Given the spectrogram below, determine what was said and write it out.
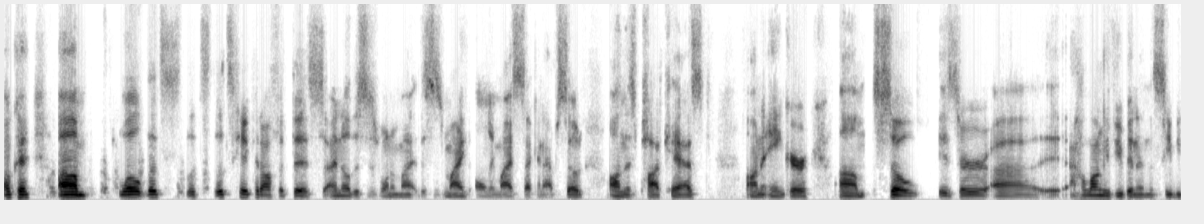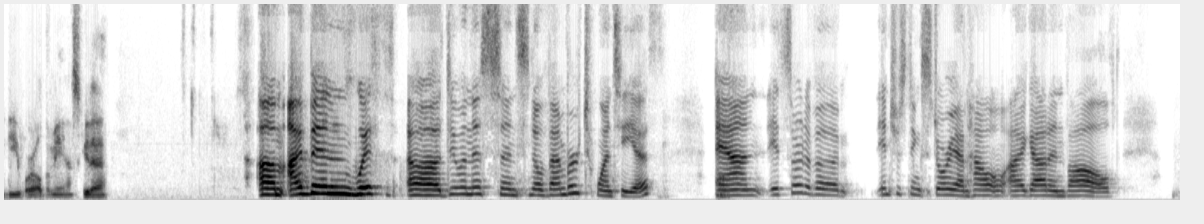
Okay. Um. Well, let's let's let's kick it off with this. I know this is one of my this is my only my second episode on this podcast on Anchor. Um. So, is there uh how long have you been in the CBD world? Let me ask you that. Um, I've been with uh, doing this since November 20th, and it's sort of a interesting story on how I got involved.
